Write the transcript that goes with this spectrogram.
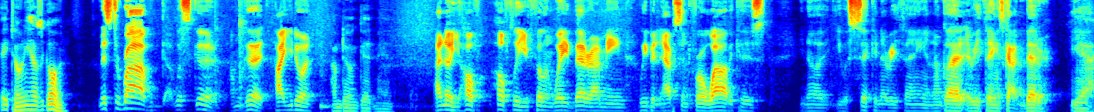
Hey Tony, how's it going? Mr. Rob, what's good? I'm good. How you doing? I'm doing good, man. I know you. Hope, hopefully, you're feeling way better. I mean, we've been absent for a while because you know you were sick and everything, and I'm glad everything's gotten better. Yeah,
